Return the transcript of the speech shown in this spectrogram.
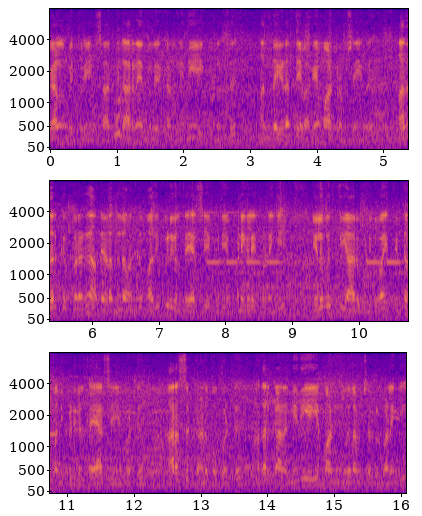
வேளாண்மை துறையின் சார்பில் அறநிலையத்துறைக்கான நிதியை கொடுத்து அந்த இடத்தை வகை மாற்றம் செய்து அதற்கு பிறகு அந்த இடத்துல வந்து மதிப்பீடுகள் தயார் செய்யக்கூடிய பணிகளை தொடங்கி எழுபத்தி ஆறு கோடி ரூபாய் திட்ட மதிப்பீடுகள் தயார் செய்யப்பட்டு அரசுக்கு அனுப்பப்பட்டு அதற்கான நிதியையும் மாண்பு முதலமைச்சர்கள் வழங்கி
